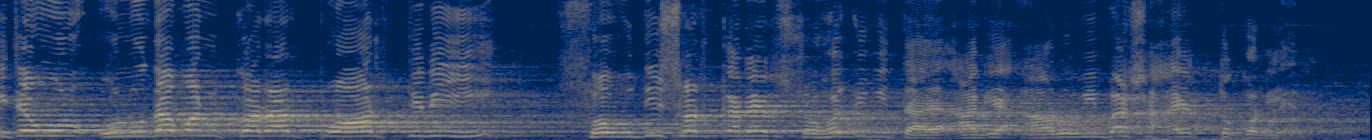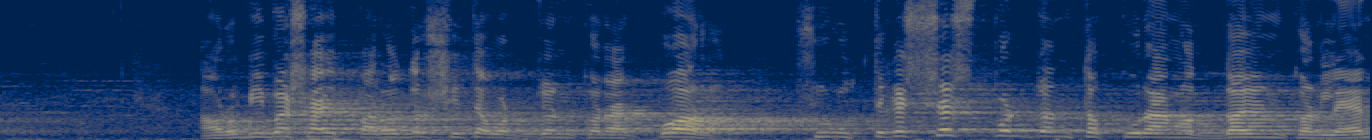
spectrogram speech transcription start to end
এটা অনুধাবন করার পর তিনি সৌদি সরকারের সহযোগিতায় আগে আরবি ভাষা আয়ত্ত করলেন। আরবি ভাষায় পারদর্শিতা অর্জন করার পর শুরু থেকে শেষ পর্যন্ত কোরআন অধ্যয়ন করলেন।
